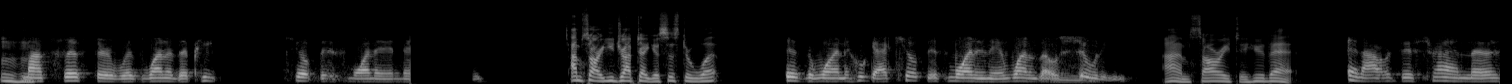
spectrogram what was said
Mhm. My sister was one of the people killed this morning. I'm sorry, you dropped out. Your sister, what? is the one who got killed this morning in one of those Mm. shootings. I'm sorry to hear that. And I was just trying to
